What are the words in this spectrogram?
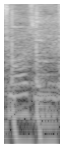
说着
